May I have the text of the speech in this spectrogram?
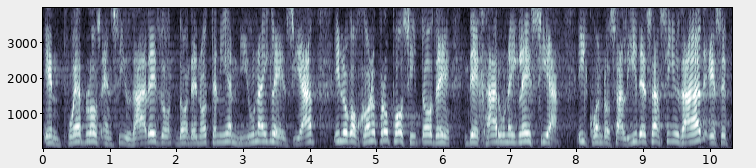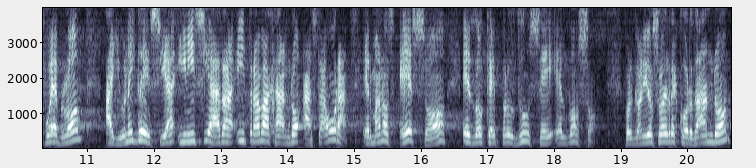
en pueblos, en ciudades donde no tenían ni una iglesia, y luego con el propósito de dejar una iglesia. Y cuando salí de esa ciudad, ese pueblo, hay una iglesia iniciada y trabajando hasta ahora. Hermanos, eso es lo que produce el gozo. Porque yo estoy recordando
